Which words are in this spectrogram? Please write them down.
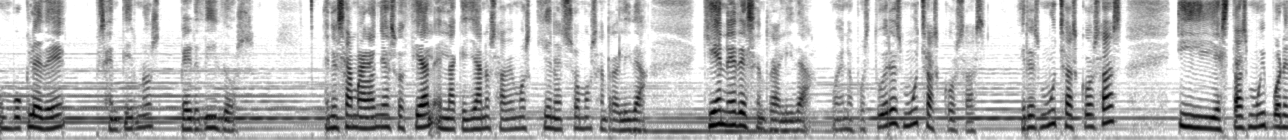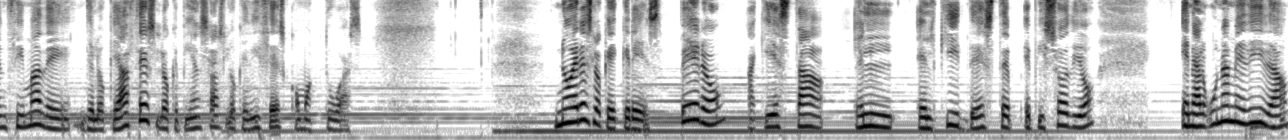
un bucle de sentirnos perdidos, en esa maraña social en la que ya no sabemos quiénes somos en realidad. ¿Quién eres en realidad? Bueno, pues tú eres muchas cosas, eres muchas cosas y estás muy por encima de lo que haces, lo que piensas, lo que dices, cómo actúas. No eres lo que crees, pero aquí está el, kit de este episodio. En alguna medida,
